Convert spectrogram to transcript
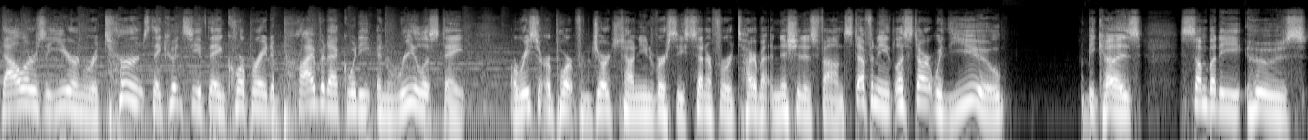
dollars a year in returns they could see if they incorporated private equity and real estate. A recent report from Georgetown University Center for Retirement Initiatives found. Stephanie, let's start with you. because somebody who's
